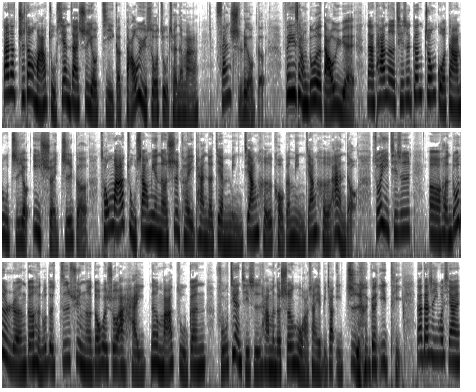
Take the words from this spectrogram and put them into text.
大家知道马祖现在是由几个岛屿所组成的吗？三十六个。非常多的岛屿诶，那它呢，其实跟中国大陆只有一水之隔。从马祖上面呢，是可以看得见闽江河口跟闽江河岸的，所以其实。呃，很多的人跟很多的资讯呢，都会说啊，海那个马祖跟福建其实他们的生活好像也比较一致 跟一体。那但是因为现在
